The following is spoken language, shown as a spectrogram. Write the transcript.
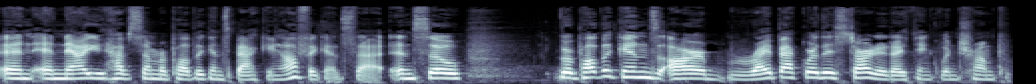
And and now you have some Republicans backing off against that. And so Republicans are right back where they started, I think, when Trump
